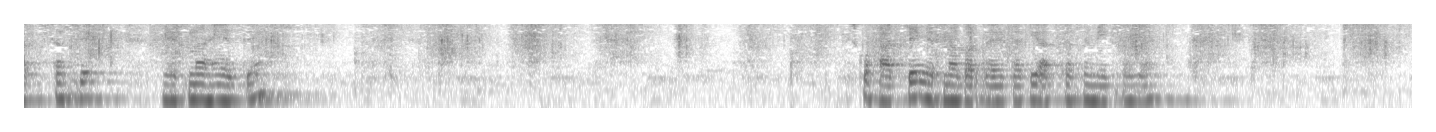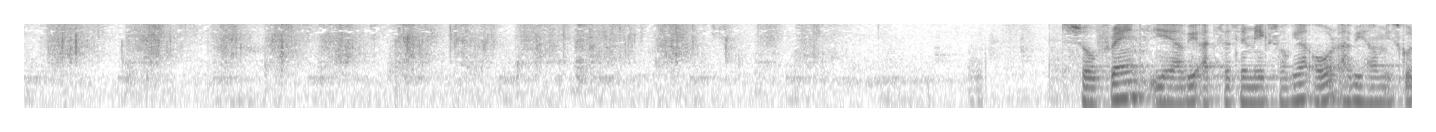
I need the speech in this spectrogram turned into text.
अच्छा से मिसना है ऐसे इसको हाथ से ही मिसना पड़ता है ताकि अच्छा से मिक्स हो जाए। सो so फ्रेंड्स ये अभी अच्छे से मिक्स हो गया और अभी हम इसको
